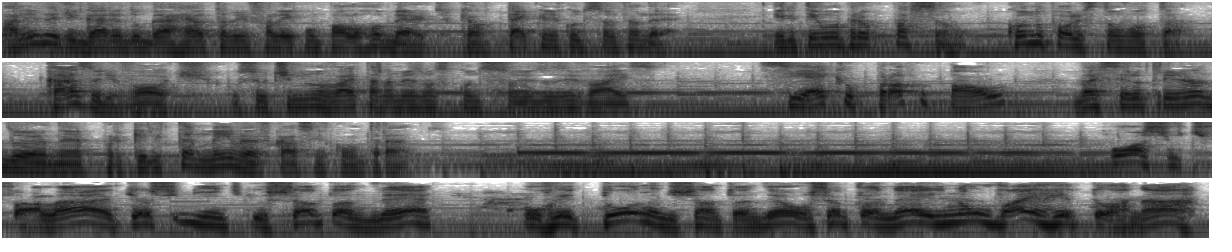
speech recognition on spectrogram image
Além do Edgar e do Garrel, também falei com o Paulo Roberto, que é o técnico do Santo André. Ele tem uma preocupação. Quando o Paulistão voltar, caso ele volte, o seu time não vai estar nas mesmas condições dos rivais. Se é que o próprio Paulo vai ser o treinador, né? Porque ele também vai ficar sem contrato. Posso te falar que é o seguinte, que o Santo André o retorno do Santo André, o Santo André ele não vai retornar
